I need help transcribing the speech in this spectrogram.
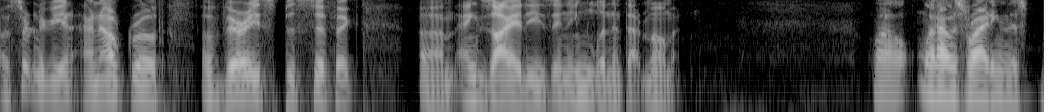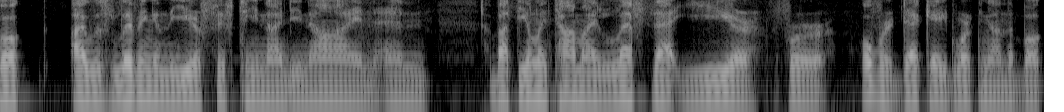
a certain degree an outgrowth of very specific um, anxieties in England at that moment? Well, when I was writing this book, I was living in the year 1599, and about the only time I left that year for over a decade working on the book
